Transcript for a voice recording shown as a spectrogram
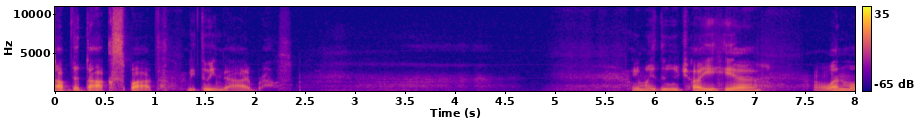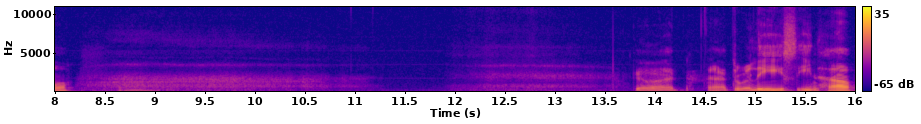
up the dark spot between the eyebrows. You might do Ujjayi here. One more. Good. Uh, to release, inhale,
